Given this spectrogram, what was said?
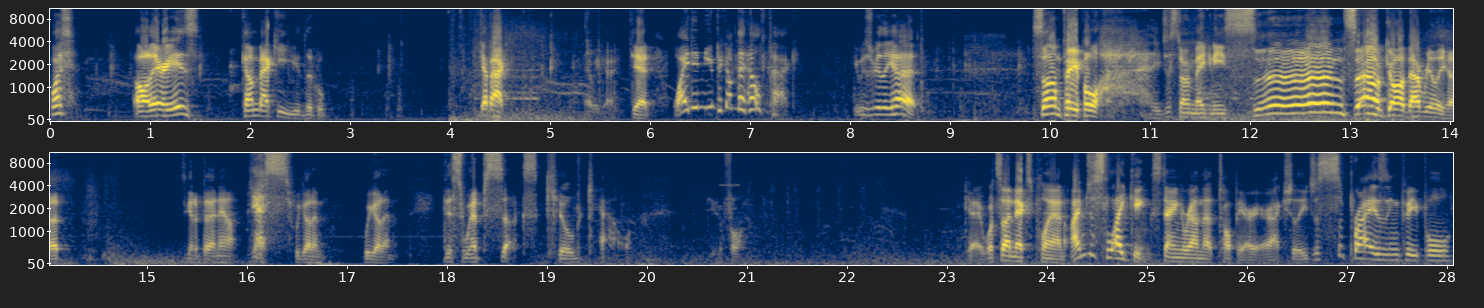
What? Oh, there he is. Come back here, you little... Get back. There we go. Dead. Why didn't you pick up that health pack? He was really hurt. Some people, they just don't make any sense. Oh, God, that really hurt. He's gonna burn out. Yes, we got him. We got him. This web sucks. Killed cow. Beautiful. Okay, what's our next plan? I'm just liking staying around that top area, actually. Just surprising people,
